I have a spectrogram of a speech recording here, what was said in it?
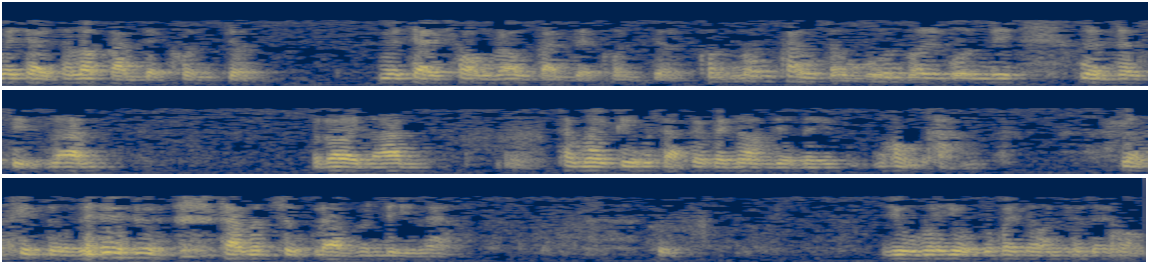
ไม่ใช่ทะเลาะกันแต่คนจนไม่ใช่ฟ้องร้องกันแต่คนจนคนมั่งคั่งสมบูรณ์บริบูรณ์มีเงินทั้งสิบล้านร้อยล้านทำไมเพียงสักไปนอนอยู่ในห้องขังเราคิดดูถ้ามันสุขแล้วมันดีแล้ว อยู่ไม่อยู่ก็ไปนอนอยู่ในห้อง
